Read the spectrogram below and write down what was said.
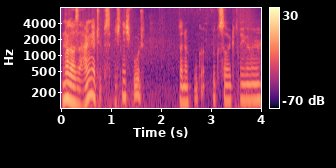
Ich muss auch sagen, der Typ ist echt nicht gut. Seine Flug Flugzeugträger.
